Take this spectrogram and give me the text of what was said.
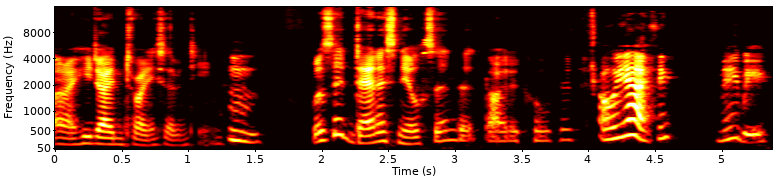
Oh no, he died in 2017. Mm. Was it Dennis Nilsen that died of COVID? Oh yeah, I think maybe.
